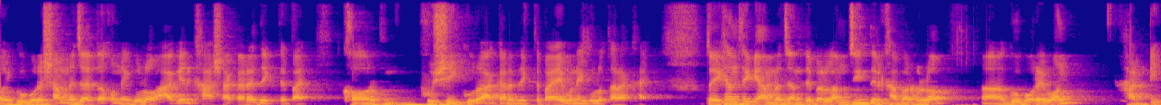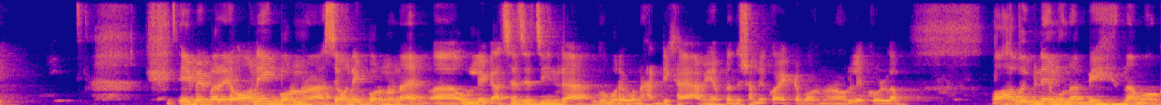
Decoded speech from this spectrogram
ওই গোবরের সামনে যায়, তখন এগুলো আগের ঘাস আকারে দেখতে পায়। খড়, ভুসি, কুড়া আকারে দেখতে পায় এবং এগুলো তারা খায়। তো এখান থেকে আমরা জানতে পারলাম জিনদের খাবার হলো গোবর এবং হাড্ডি। এই ব্যাপারে অনেক বর্ণনা আছে, অনেক বর্ণনায় উল্লেখ আছে যে জিনরা গোবর এবং হাড্ডি খায়। আমি আপনাদের সামনে কয়েকটা বর্ণনা উল্লেখ করলাম। ওহাব ইবনে মুনাব্বিহ নামক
